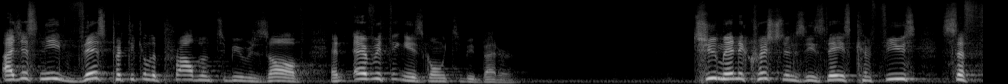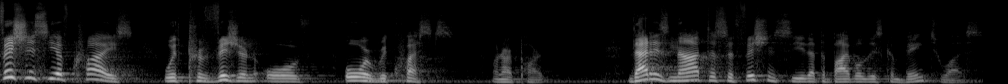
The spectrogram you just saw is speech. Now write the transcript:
I just need this particular problem to be resolved, and everything is going to be better. Too many Christians these days confuse sufficiency of Christ with provision of, or requests on our part. That is not the sufficiency that the Bible is conveying to us.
